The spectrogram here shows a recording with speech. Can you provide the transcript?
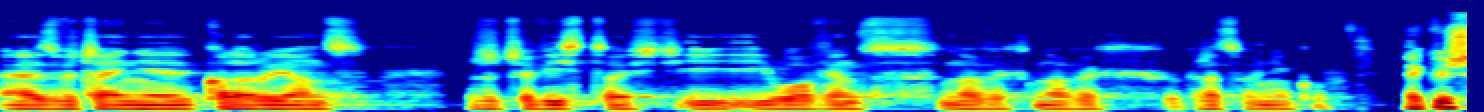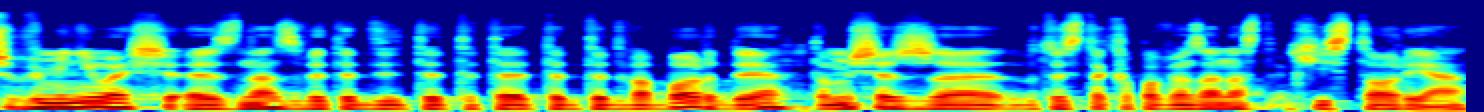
e, zwyczajnie kolorując rzeczywistość i, i, łowiąc nowych, nowych pracowników. Jak już wymieniłeś e, z nazwy te, te, te, te, te dwa boardy, to myślę, że to jest taka powiązana z tym historia,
